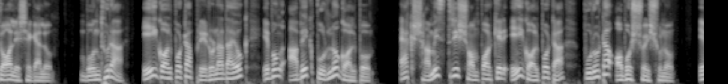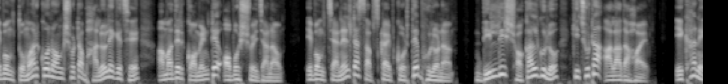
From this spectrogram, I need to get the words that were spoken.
জল এসে গেল। বন্ধুরা, এই গল্পটা প্রেরণাদায়ক এবং আবেগপূর্ণ গল্প। এক স্বামী স্ত্রীর সম্পর্কের এই গল্পটা পুরোটা অবশ্যই শুনো, এবং তোমার কোন অংশটা ভালো লেগেছে আমাদের কমেন্টে অবশ্যই জানাও, এবং চ্যানেলটা সাবস্ক্রাইব করতে ভুলো না। দিল্লির সকালগুলো কিছুটা আলাদা হয়। এখানে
